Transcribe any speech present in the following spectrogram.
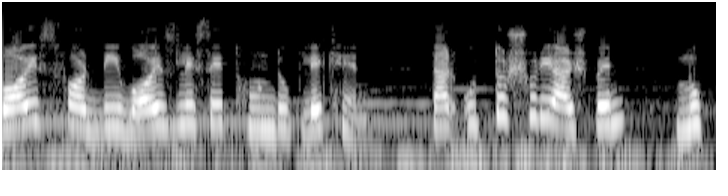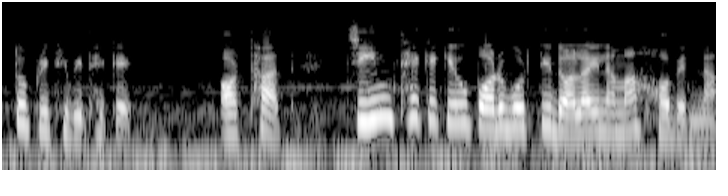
ভয়েস ফর দি ভয়েসলেসে থন্ডুপ লেখেন, তার উত্তরসূরি আসবেন মুক্ত পৃথিবী থেকে। অর্থাৎ চীন থেকে কেউ পরবর্তী দলাই লামা হবেন না।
